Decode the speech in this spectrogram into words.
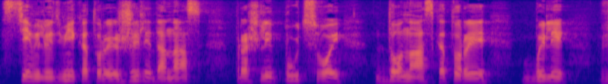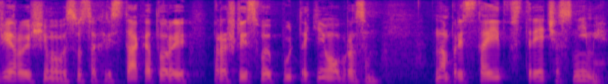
с теми людьми, которые жили до нас, прошли путь свой до нас, которые были верующими в Иисуса Христа, которые прошли свой путь таким образом. Нам предстоит встреча с ними.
